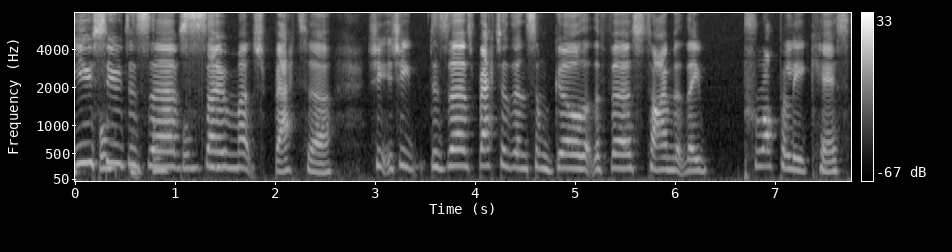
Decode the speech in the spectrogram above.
Yuzu deserves so much better. She she deserves better than some girl that the first time that they properly kiss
